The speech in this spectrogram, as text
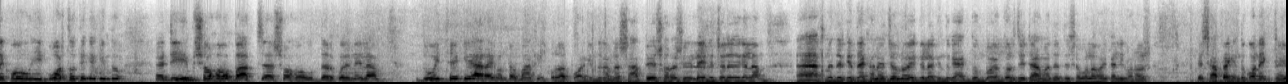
দেখো, এই গর্ত থেকে কিন্তু ডিম সহ বাচ্চা সহ উদ্ধার করে নিলাম। দুই থেকে আড়াই ঘণ্টা মাটি করার পর কিন্তু আমরা সাপে সরাসরি লাইভে চলে গেলাম। আপনাদেরকে দেখানোর জন্য এগুলা কিন্তু একদম ভয়ঙ্কর, যেটা আমাদের দেশে বলা হয় কালীমানস এই সাপটা কিন্তু অনেকটাই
